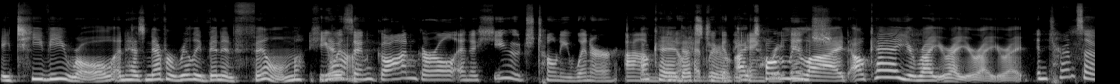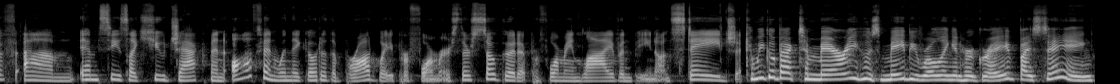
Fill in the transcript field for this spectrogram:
a TV role and has never really been in film, he yeah. was in Gone Girl and a huge Tony winner. Um, okay, you know, that's Hedwig true. I totally inch. lied. Okay, you're right. You're right. You're right you're right. In terms of um, MCs like Hugh Jackman, often when they go to the Broadway performers, they're so good at performing live and being on stage. Can we go back to Mary, who's maybe rolling in her grave by saying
